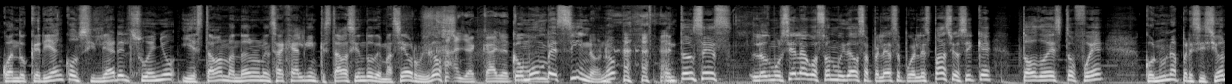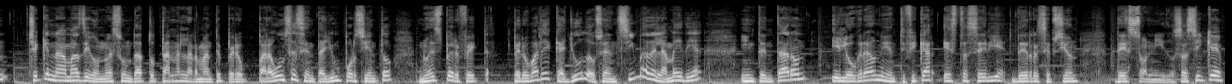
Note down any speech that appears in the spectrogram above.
cuando querían conciliar el sueño y estaban mandando un mensaje a alguien que estaba siendo demasiado ruidoso. Ah, ya cállate. Como un vecino, ¿no? Entonces, los murciélagos son muy dados a pelearse por el espacio, así que todo esto fue con una precisión. Chequen nada más, digo, no es un dato tan alarmante, pero para un 61% no es perfecta, pero vale que ayuda. O sea, encima de la media, intentaron y lograron identificar esta serie de recepción de sonidos. Así que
